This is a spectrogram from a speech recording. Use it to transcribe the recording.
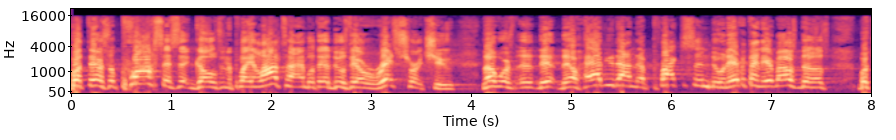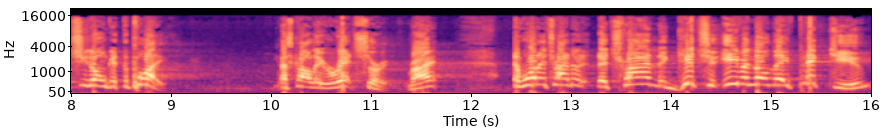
but there's a process that goes into play. And a lot of times what they'll do is they'll redshirt you. In other words, they'll have you down there practicing, doing everything everybody else does, but you don't get to play. That's called a redshirt, right? And what they're trying to do, they're trying to get you, even though they picked you,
